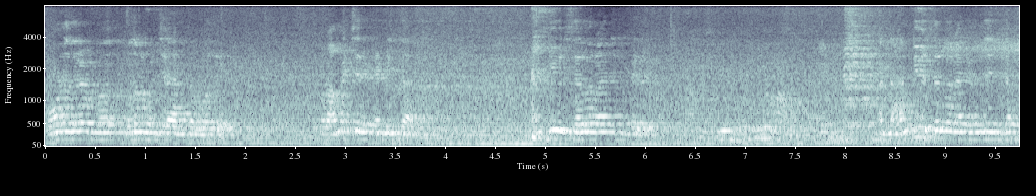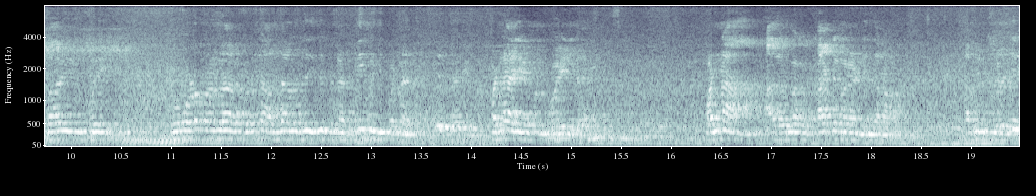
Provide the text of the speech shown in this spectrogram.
போன தடவை முதலமைச்சராக இருந்தபோது ஒரு அமைச்சரை கண்டித்தார். அந்தியூர் செல்வராஜன் பேர். அந்த அந்தியூர் செல்வராஜ் வந்து இந்த பாவிக்கு போய் உங்க உடம்பு நல்லா இருக்கணும்னு அந்த அளவுக்கு இது பண்ணார். தீமிதி பண்ணார். பண்ணாரியம்மன் கோயிலில். பண்ணா அது ரொம்ப காட்டு வேண்டி தரோம் அப்படின்னு சொல்லிட்டு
